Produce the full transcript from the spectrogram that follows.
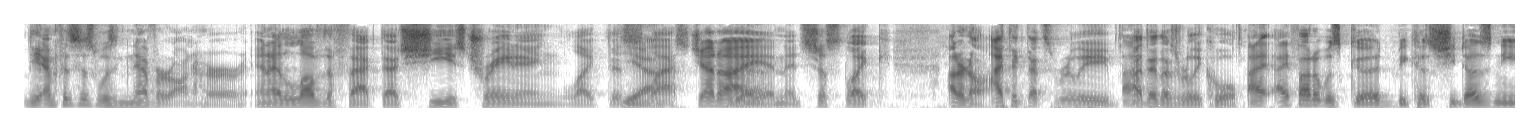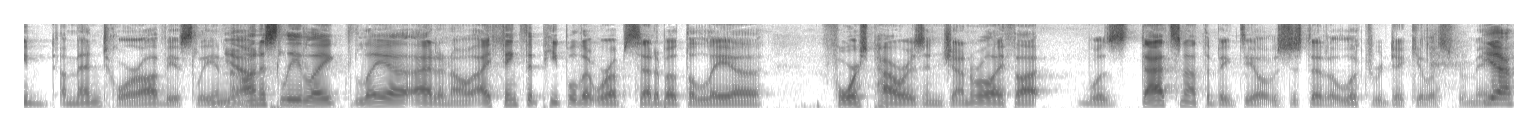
the emphasis was never on her and i love the fact that she's training like this last jedi and it's just like i don't know i think that's really i, think that's really cool I, I thought it was good because she does need a mentor, obviously. And honestly, like Leia, I don't know. I think that people that were upset about the Leia force powers in general, I thought was that's not the big deal. It was just that it looked ridiculous for me. Yeah,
